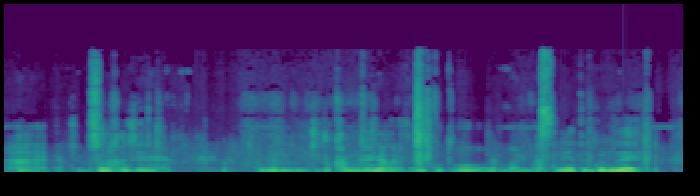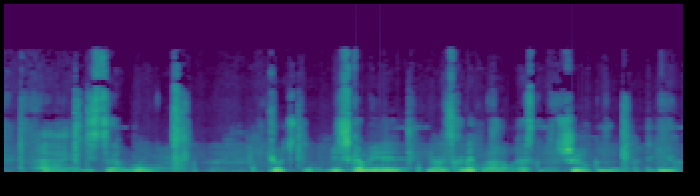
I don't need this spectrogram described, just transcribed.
はい、ちょっとそんな感じでね、うん、ちょっと考えながらということもありますね。ということで、はい、実はもう、今日はちょっと短めなんですかね、これはわかんないですけど、収録的には。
